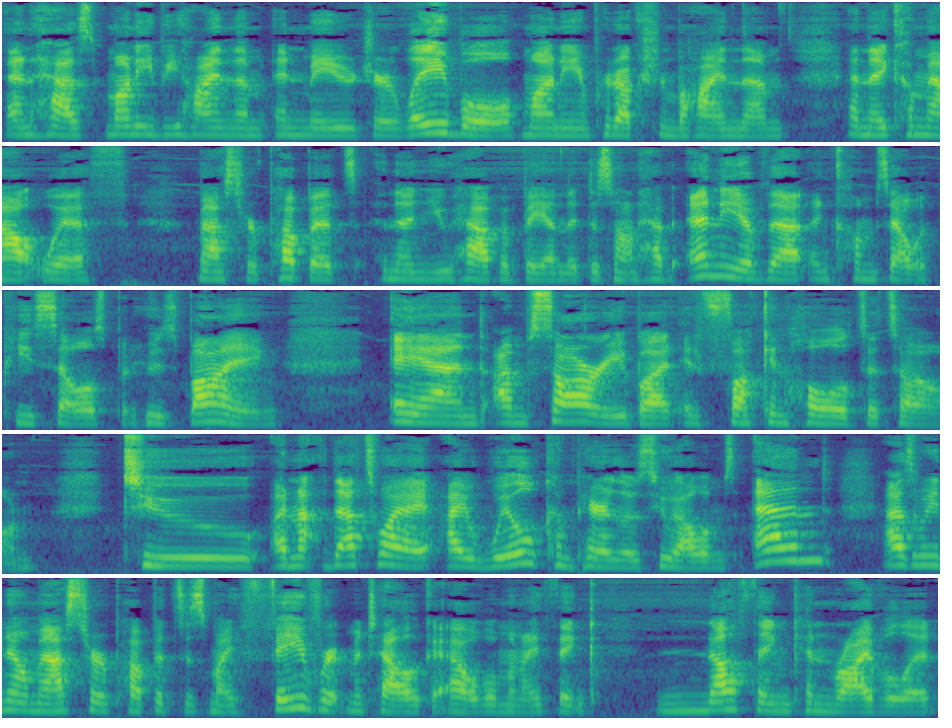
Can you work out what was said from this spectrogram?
and has money behind them and major label money and production behind them, and they come out with Master of Puppets, and then you have a band that does not have any of that and comes out with Peace Sells But Who's Buying. And I'm sorry, but it fucking holds its own. To and that's why I, I will compare those two albums. And as we know, Master of Puppets is my favorite Metallica album, and I think nothing can rival it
